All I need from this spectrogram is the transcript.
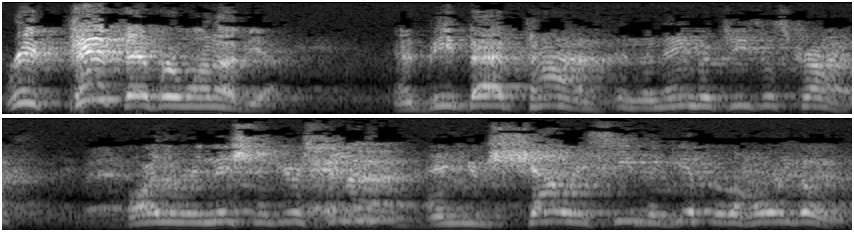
Repent, every one of you, and be baptized in the name of Jesus Christ for the remission of your sins, and you shall receive the gift of the Holy Ghost.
